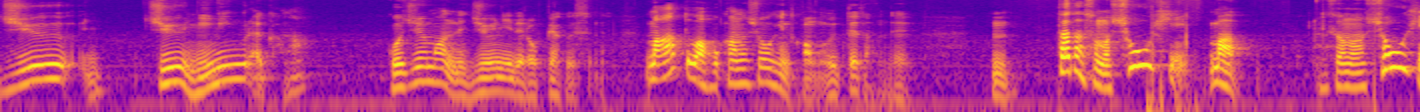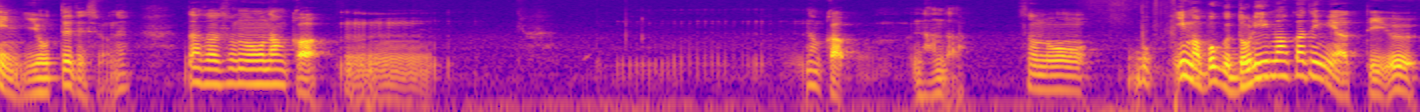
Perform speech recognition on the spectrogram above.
12人ぐらいかな。50万で12で600ですね。まああとは他の商品とかも売ってたんで、うん、ただその商品まあその商品によってですよね。だからそのなんかうんなんかなんだ？その今僕ドリームアカデミアっていう、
